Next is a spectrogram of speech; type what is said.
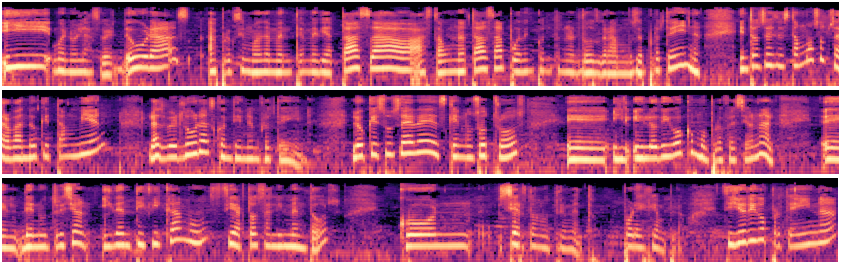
Y bueno, las verduras, aproximadamente media taza hasta una taza, pueden contener 2 gramos de proteína. Entonces estamos observando que también las verduras contienen proteína. Lo que sucede es que nosotros, eh, y, lo digo como profesional eh, de nutrición, identificamos ciertos alimentos con cierto nutrimento. Por ejemplo, si yo digo proteína,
